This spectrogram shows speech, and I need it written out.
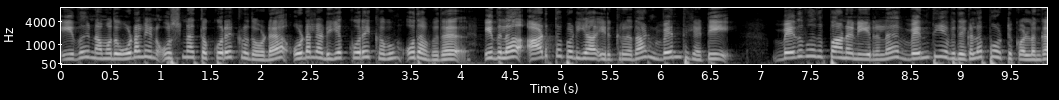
இது நமது உடலின் உஷ்ணத்தை குறைக்கிறதோட உடல் எடையை குறைக்கவும் உதவுது. இதில் அடுத்தபடியாக இருக்கிறதான் வெந்தய டீ. வெதுவெதுப்பான நீரில் வெந்தய விதைகளை போட்டுக்கொள்ளுங்க.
